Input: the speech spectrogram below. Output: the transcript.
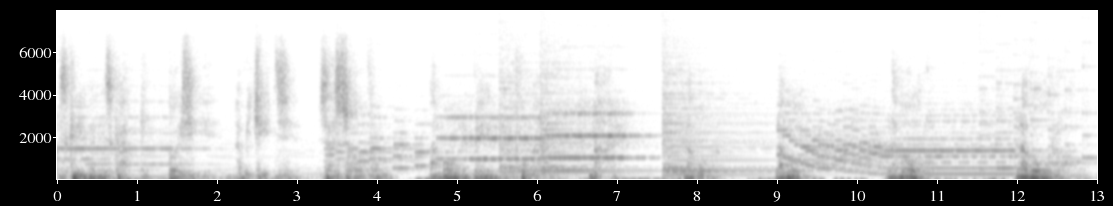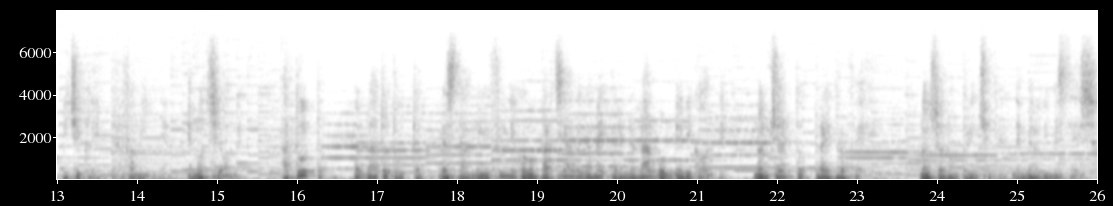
Scrivere scacchi, emozione. A tutto ho dato tutto, restando infine con un parziale da mettere nell'album dei ricordi, non certo tra i trofei. Non sono un principe nemmeno di me stesso,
